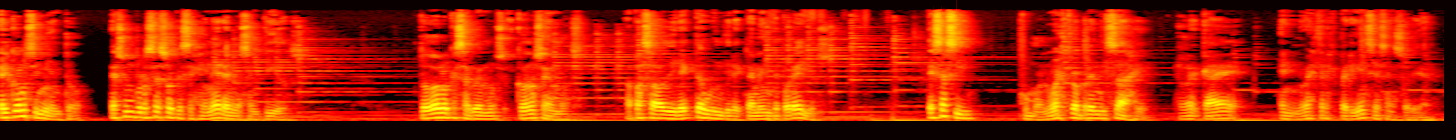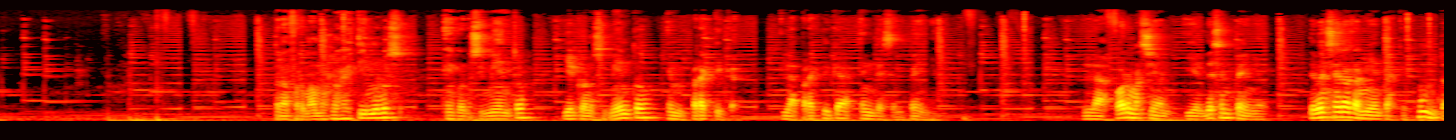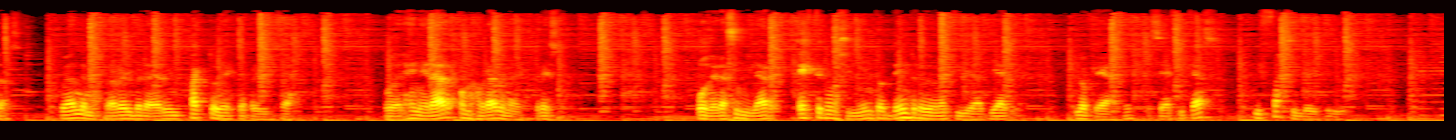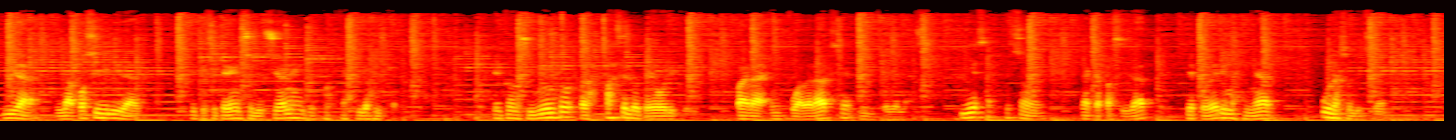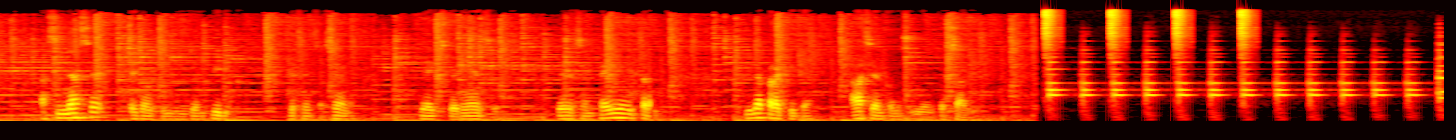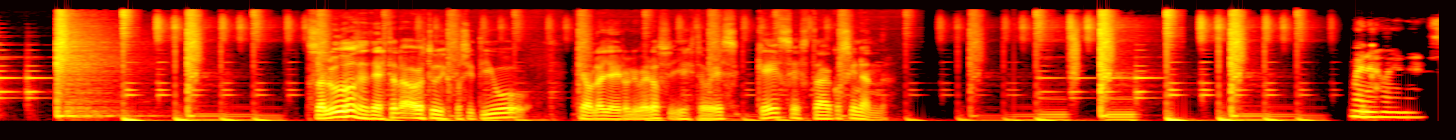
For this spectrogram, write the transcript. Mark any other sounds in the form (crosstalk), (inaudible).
El conocimiento es un proceso que se genera en los sentidos. Todo lo que sabemos y conocemos ha pasado directa o indirectamente por ellos. Es así como nuestro aprendizaje recae en nuestra experiencia sensorial. Transformamos los estímulos en conocimiento y el conocimiento en práctica y la práctica en desempeño. La formación y el desempeño deben ser herramientas que juntas puedan demostrar el verdadero impacto de este aprendizaje, poder generar o mejorar una destreza, poder asimilar este conocimiento dentro de una actividad diaria, lo que hace que sea eficaz y fácil de digerir, y da la posibilidad de que se creen soluciones y respuestas lógicas. El conocimiento traspase lo teórico para encuadrarse en problemas, y esas que son la capacidad de poder imaginar una solución. Así nace el conocimiento empírico, de sensaciones, de experiencias, de desempeño y práctica, y la práctica hacia el conocimiento sabio. Saludos desde este lado de tu dispositivo, te habla Jair Oliveros y esto es ¿Qué se está cocinando? Buenas, buenas.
